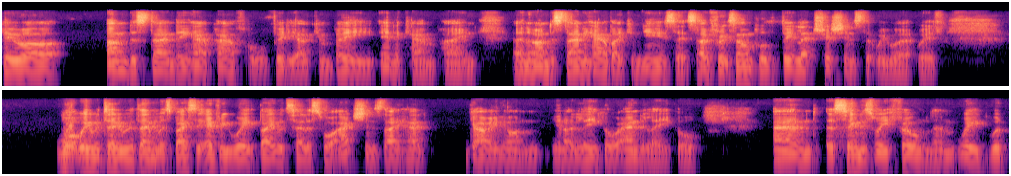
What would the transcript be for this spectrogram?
who are understanding how powerful video can be in a campaign and are understanding how they can use it. So, for example, the electricians that we work with. What we would do with them was basically every week they would tell us what actions they had going on, you know, legal and illegal. And as soon as we filmed them, we would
